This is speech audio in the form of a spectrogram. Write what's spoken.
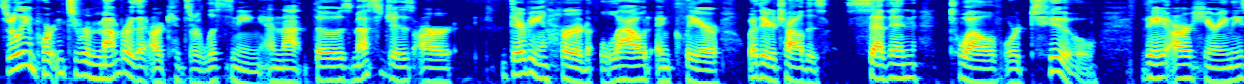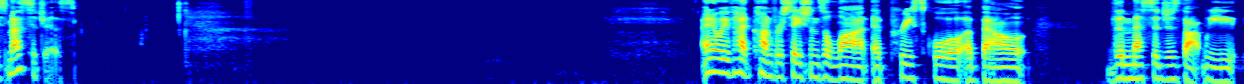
it's really important to remember that our kids are listening and that those messages are they're being heard loud and clear whether your child is 7, 12 or 2. They are hearing these messages. I know we've had conversations a lot at preschool about the messages that we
